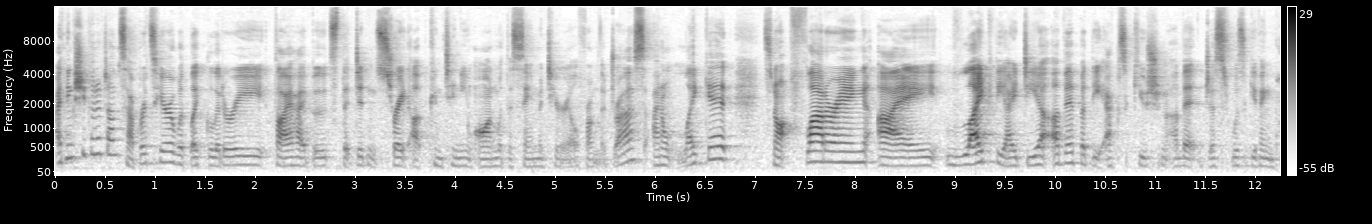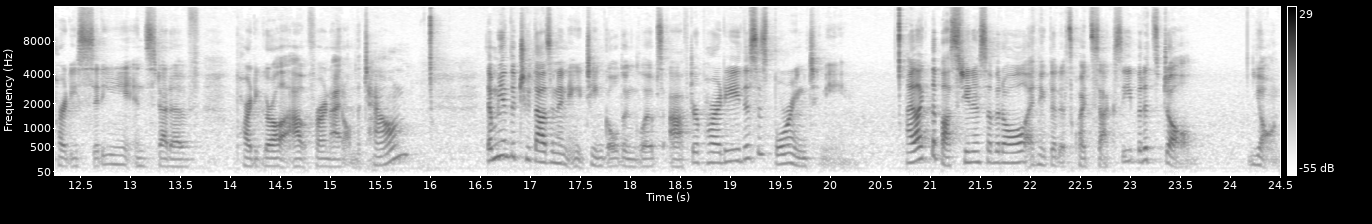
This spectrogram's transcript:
I think she could have done separates here with like glittery thigh-high boots that didn't straight up continue on with the same material from the dress. I don't like it. It's not flattering. I like the idea of it, but the execution of it just was giving Party City instead of Party Girl out for a night on the town. Then we have the 2018 Golden Globes after party. This is boring to me. I like the bustiness of it all. I think that it's quite sexy, but it's dull. Yawn.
